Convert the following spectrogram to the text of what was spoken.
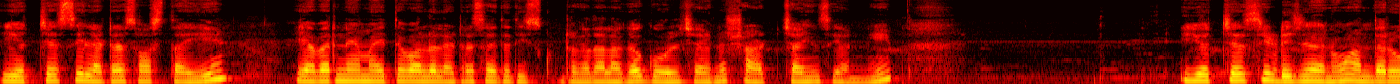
ఇవి వచ్చేసి లెటర్స్ వస్తాయి. ఎవరి నేమ్ అయితే వాళ్ళ లెటర్స్ అయితే తీసుకుంటారు కదా అలాగా గోల్డ్ చైన్ షార్ట్ చైన్స్ ఇవన్నీ. ఇవి వచ్చేసి డిజైన్ అందరూ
